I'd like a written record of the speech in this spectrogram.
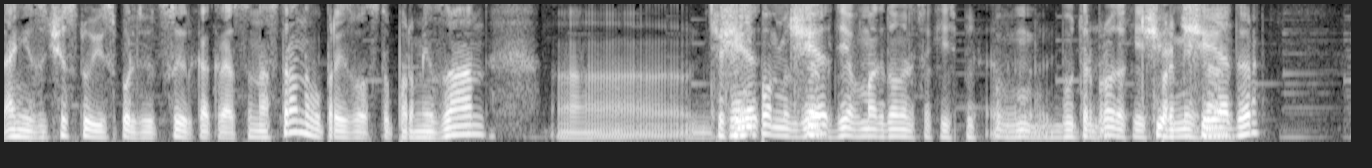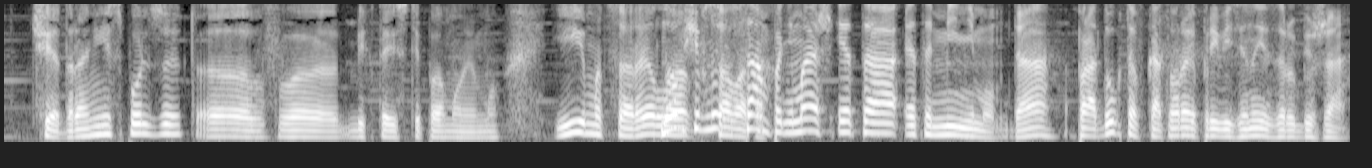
они зачастую используют сыр как раз иностранного производства, пармезан. Э, Чуть я не помню, где, где в Макдональдсах есть, в бутербродах есть пармезан. Чеддер, чеддер они используют э, в Биг Тейсте, по-моему, и моцарелла ну, в общем, в салатах. Ну, сам понимаешь, это, это минимум да, продуктов, которые привезены из-за рубежа.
